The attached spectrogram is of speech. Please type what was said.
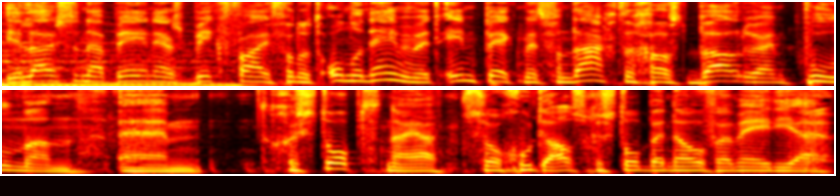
Je luistert naar BNR's Big Five van het ondernemen met impact... met vandaag de gast Boudewijn Poelman. Ehm, gestopt, nou ja, zo goed als gestopt bij Nova Media. Ja.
